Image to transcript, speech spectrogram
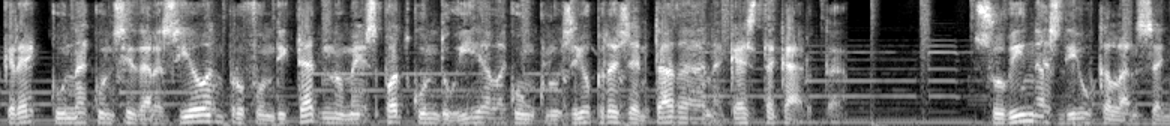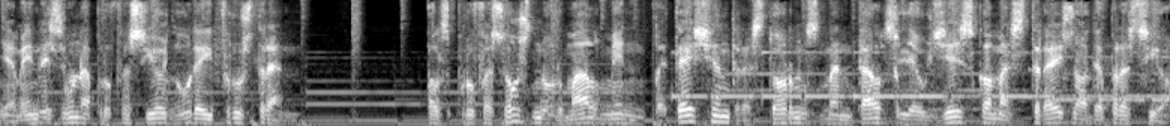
crec que una consideració en profunditat només pot conduir a la conclusió presentada en aquesta carta. Sovint es diu que l'ensenyament és una professió dura i frustrant. Els professors normalment pateixen trastorns mentals lleugers com estrès o depressió.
